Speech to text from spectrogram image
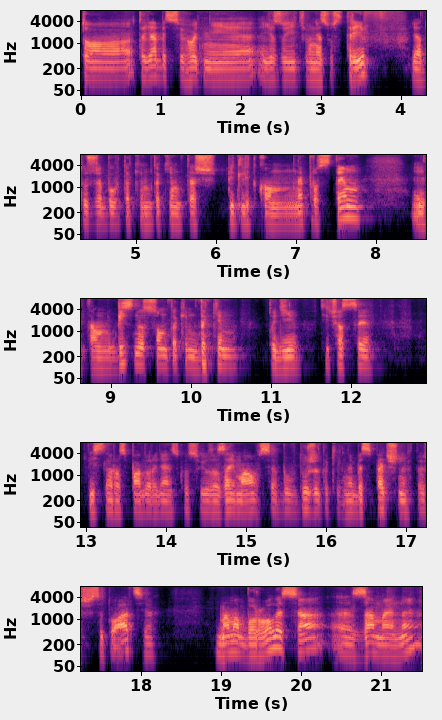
то, то я би сьогодні єзуїтів не зустрів. Я дуже був таким, таким теж підлітком непростим, і там бізнесом таким диким тоді, в ті часи, після розпаду Радянського Союзу, займався, був в дуже таких небезпечних теж ситуаціях. Мама боролася е, за мене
